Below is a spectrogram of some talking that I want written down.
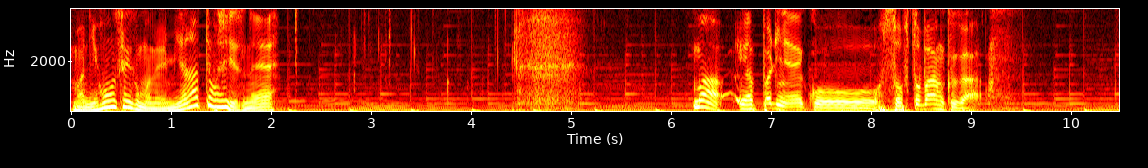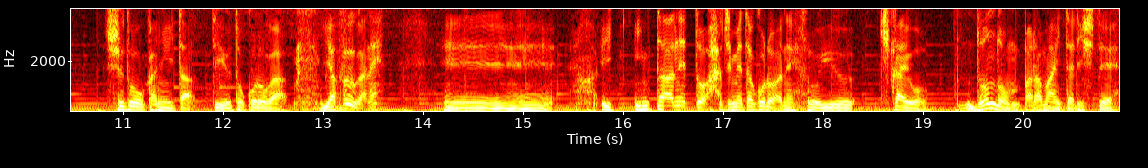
まあ日本政府もね見習ってほしいですね。まあやっぱりねこうソフトバンクが主導下にいたっていうところがヤフーがね、えー、インターネットを始めた頃はねそういう機会をどんどんばらまいたりして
